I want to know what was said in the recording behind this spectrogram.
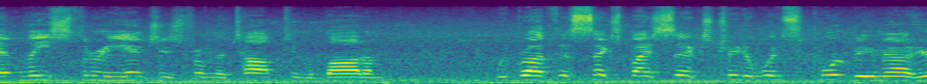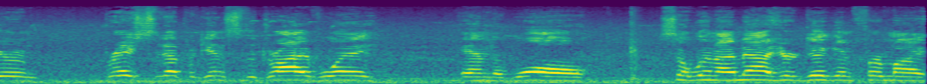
at least three inches from the top to the bottom. We brought this six by six treated wood support beam out here and braced it up against the driveway and the wall. So when I'm out here digging for my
